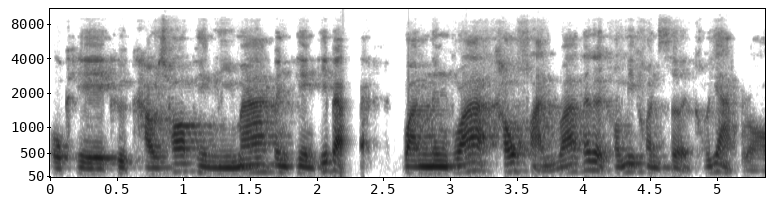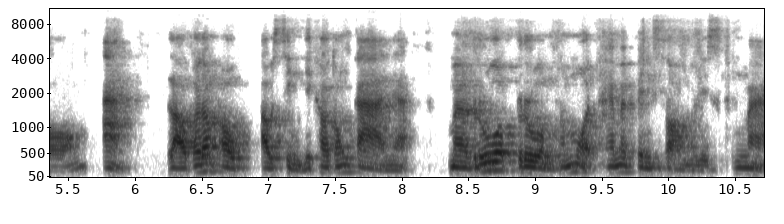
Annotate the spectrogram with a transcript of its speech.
โอเค คือเขาชอบเพลงนี้มากเป็นเพลงที่แบบ วันหนึ่งว่าเขาฝันว่าถ้าเกิดเขามีคอนเสิร์ตเขาอยากร้องอะเราก็ต้องเอาเอาสิ่งที่เขาต้องการเนี่ยมารวบรวมทั้งหมดให้มันเป็น song list ขึ้นมา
